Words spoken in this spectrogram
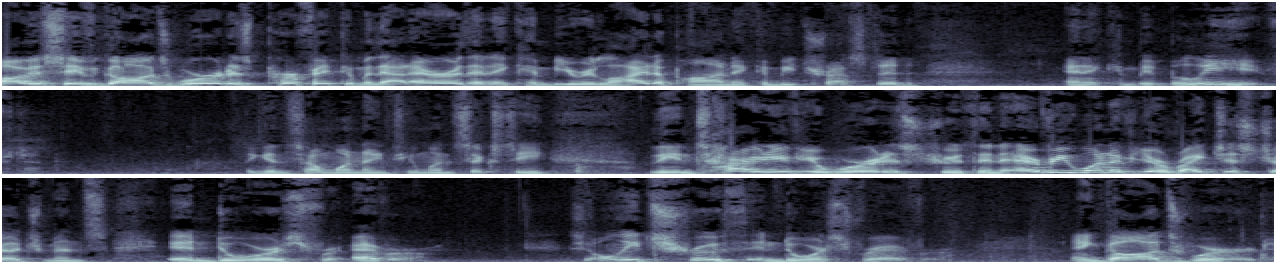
Obviously, if God's Word is perfect and without error, then it can be relied upon, it can be trusted, and it can be believed. Again, Psalm 119, 160. The entirety of your word is truth, and every one of your righteous judgments endures forever. So only truth endures forever. And God's word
